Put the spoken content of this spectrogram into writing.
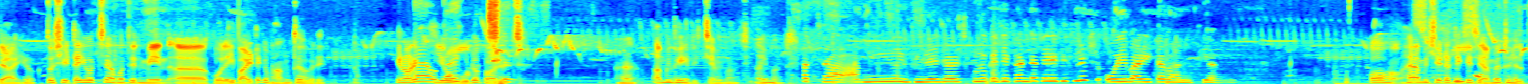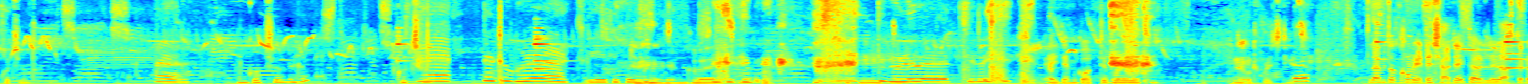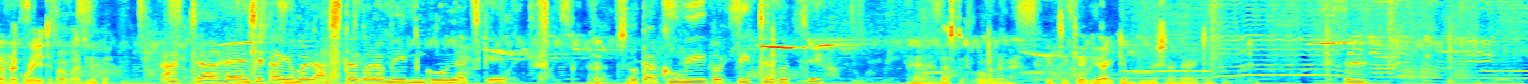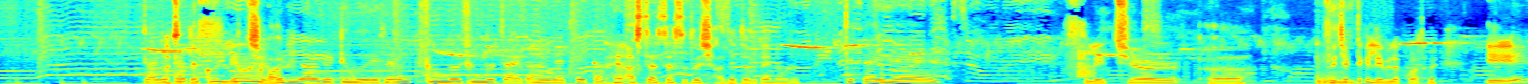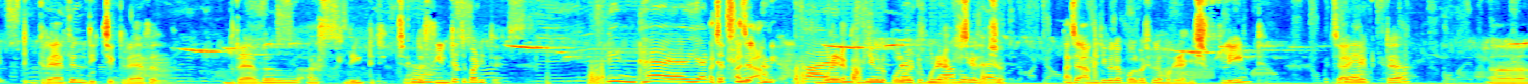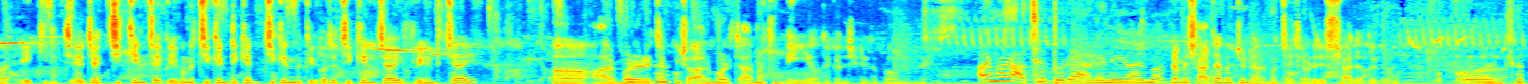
যাই হোক তো সেটাই হচ্ছে আমাদের মেন এই বাড়িটাকে ভাঙতে হবে রে। এখানে অনেক হ্যাঁ, ইয়ে উডও পাওয়া যাচ্ছে। হ্যাঁ আমি ভেঙে দিচ্ছি আমি ভাঙছি আমি ভাঙছি। আচ্ছা আমি ওই ভিলেজার্স গুলোকে যেখানটাতে রেখেছিলিস ওই বাড়িটা ভাঙছি আমি। ও হ্যাঁ আমি সেটা দেখেছি আমিও তো হেল্প করছিলাম তো। হ্যাঁ। আমি করছিলাম না হেল্প করছি হ্যাঁ একটু ঘুরে বেড়াচ্ছিলি ঘুরে ঘুরে বেড়াচ্ছিলি। এই যে আমি গর্তে পড়ে গেছি। উঠে পড়েছি ঠিক আছে। তাহলে আমি ততক্ষণ এটা সাজাই তাহলে রাস্তাটা আমরা করে যেতে পারব আজকে আচ্ছা হ্যাঁ সেটাই আমার রাস্তা করা মেন গোল আজকে। আচ্ছা। ওটা খুবই করতে ইচ্ছা করছে। হ্যাঁ রাস্তাটা করব দাঁড়া। এর থেকে আগে আইটেমগুলো সাজাই আইটেমগুলো জায়গাটা আচ্ছা, Fletcher। হয়ে গেছিল এখন সুন্দর সুন্দর জায়গা হয়ে গেছে এটা। হ্যাঁ আস্তে আস্তে আস্তে তো সাজাতে হবে তাই না আমাদের? সেটাই হ্যাঁ। ফ্লেচার ফ্লেচারটাকে লেভেল আপ করাতে হবে। এ গ্র্যাভেল দিচ্ছে গ্র্যাভেল গ্র্যাভেল আর ফ্লিন্ট দিচ্ছে। আমাদের হ্যাঁ। ফ্লিন্ট আছে বাড়িতে? ফ্লিন্ট হ্যাঁ আচ্ছা আচ্ছা আমি মনে রাখ আমি যেগুলো বলব একটু মনে রাখিস ঠিক আছে? আচ্ছা আমি যেগুলো বলব সেগুলো মনে রাখিস। ফ্লিন্ট চাই আচ্ছা। একটা এই কি দিচ্ছে? যে চিকেন চাই কোনো চিকেন টিকেন? চিকেন বিক্রি করছে। চিকেন চাই ফ্লিন্ট চাই আর্মারের যে। কিছু আর্মার আর্মার তো নেই আমাদের কাছে সেটাই তো প্রবলেম নেই। আরমার আছে তোরে রে আয়রনের আরমার আমি সাজানোর জন্য আর্মার চাইছিলাম এটা just সাজাতে দেবো। ও আচ্ছা।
